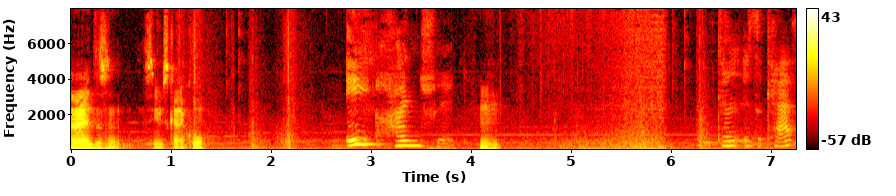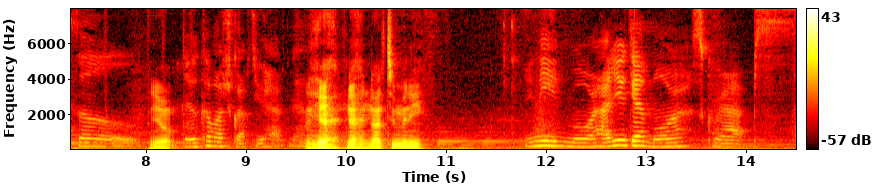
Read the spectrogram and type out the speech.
Alright, this one seems kind of cool. 800. Mhm. Yep. Look how much scraps you have now. Yeah, no, not too many. You need more. How do you get more scraps?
